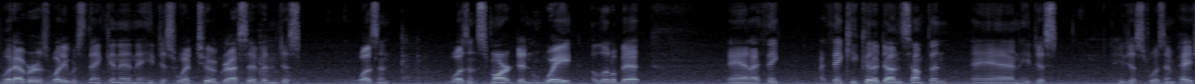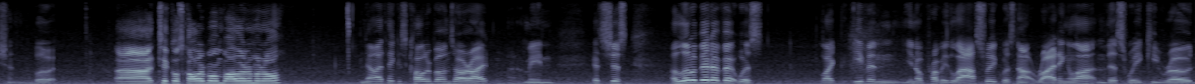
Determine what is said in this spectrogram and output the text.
Whatever is what he was thinking, and he just went too aggressive and just wasn't wasn't smart. Didn't wait a little bit, and I think I think he could have done something, and he just he just was impatient, blew it. Uh, Tickle's collarbone bothered him at all? No, I think his collarbone's all right. I mean, it's just a little bit of it was like even you know probably last week was not riding a lot, and this week he rode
